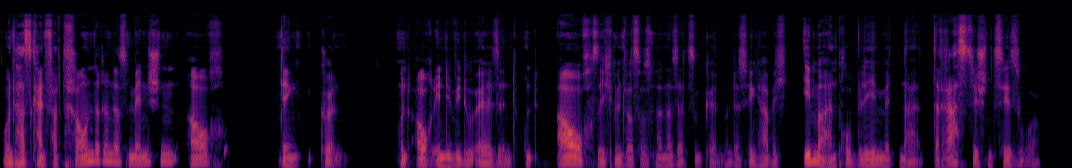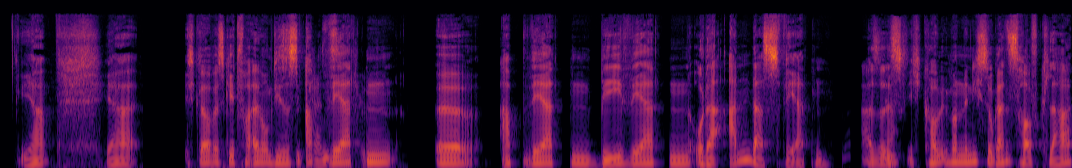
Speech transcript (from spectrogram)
Und hast kein Vertrauen darin, dass Menschen auch denken können und auch individuell sind und auch sich mit was auseinandersetzen können. Und deswegen habe ich immer ein Problem mit einer drastischen Zäsur. Ja, ja, ich glaube, es geht vor allem um dieses Abwerten, äh, Abwerten, Bewerten oder Anderswerten. Also ja. es, ich komme immer noch nicht so ganz drauf klar,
